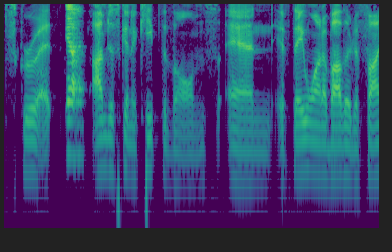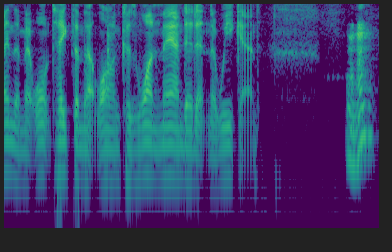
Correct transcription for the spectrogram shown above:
Screw it. Yeah. I'm just going to keep the vulns, and if they want to bother to find them, it won't take them that long because one man did it in the weekend. Mm-hmm.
